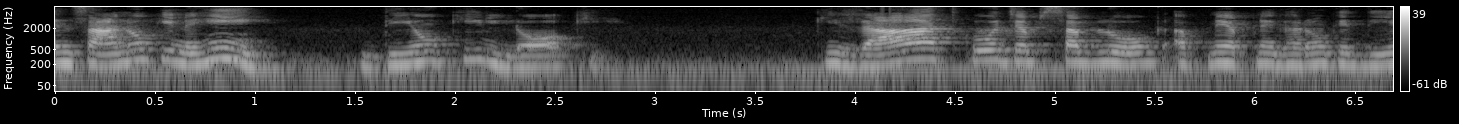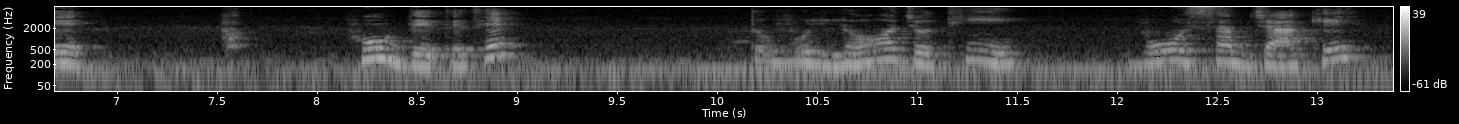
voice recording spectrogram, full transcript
इंसानों की नहीं, दियों की लौ की, कि रात को जब सब लोग अपने अपने घरों के दिए फूक देते थे तो वो लौ जो थी वो सब जाके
